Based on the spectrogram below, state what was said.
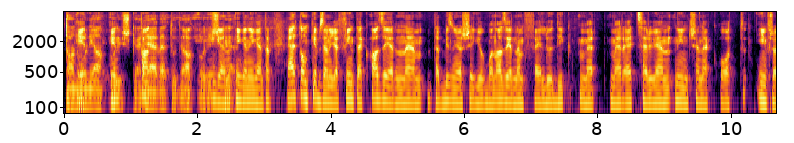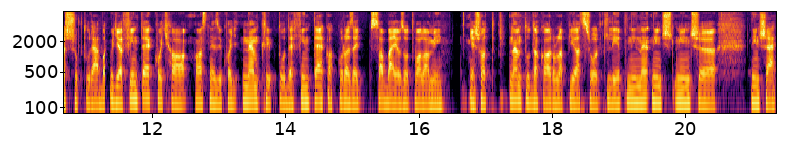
Tanulni én, akkor én, is kell, ta, nyelvet tudni akkor is igen, kell. Igen, igen, tehát el tudom képzelni, hogy a fintek azért nem, tehát bizonyos régiókban azért nem fejlődik, mert, mert egyszerűen nincsenek ott infrastruktúrában. Ugye a fintek, hogyha azt nézzük, hogy nem kriptó, de fintek, akkor az egy szabályozott valami. És ott nem tudnak arról a piacról kilépni, nincs, nincs, nincs rá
